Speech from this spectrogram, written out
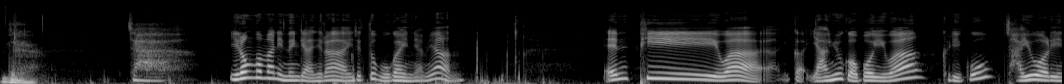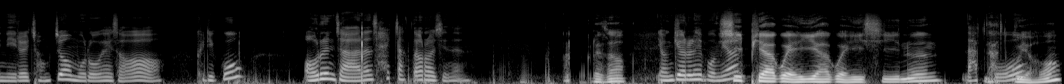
네. 자 이런 것만 있는 게 아니라 이제 또 뭐가 있냐면 NP와 그러니까 양육 어버이와 그리고 자유 어린이를 정점으로 해서 그리고 어른 자아는 살짝 떨어지는 그래서 연결을 해보면 CP하고 A하고 AC는 낮고 낮고요.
